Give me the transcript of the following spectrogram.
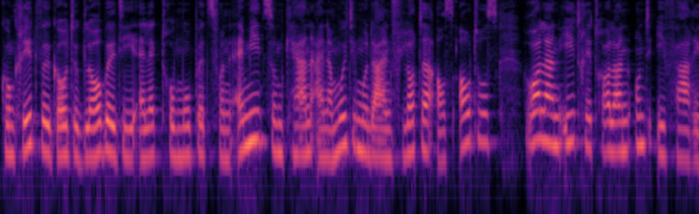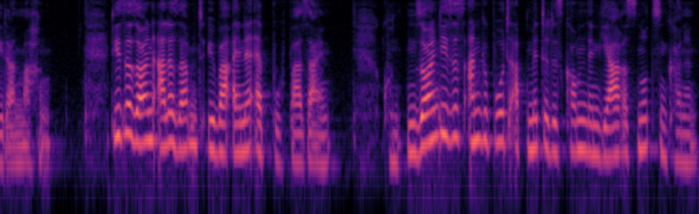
Konkret will Go2 Global die Elektromopeds von Emmy zum Kern einer multimodalen Flotte aus Autos, Rollern, E-Tretrollern und E-Fahrrädern machen. Diese sollen allesamt über eine App buchbar sein. Kunden sollen dieses Angebot ab Mitte des kommenden Jahres nutzen können.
